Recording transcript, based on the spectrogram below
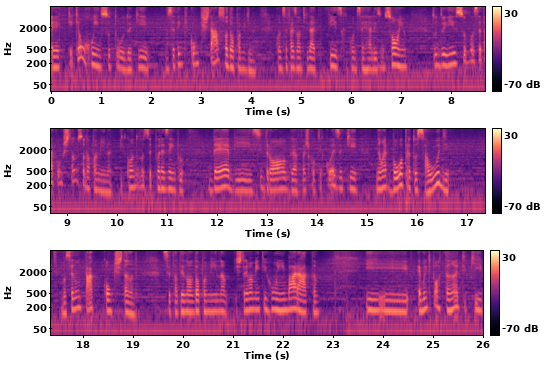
é, que, que é o ruim disso tudo? É que você tem que conquistar a sua dopamina. Quando você faz uma atividade física, quando você realiza um sonho, tudo isso você está conquistando sua dopamina. E quando você, por exemplo, bebe, se droga, faz qualquer coisa que não é boa para tua saúde, você não está conquistando. Você está tendo uma dopamina extremamente ruim, barata. E é muito importante que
